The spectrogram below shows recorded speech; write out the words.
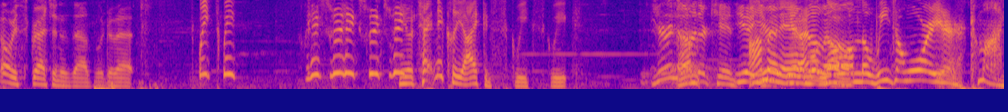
Oh, he's scratching his ass. Look at that. Squeak, squeak. Squeak, squeak, squeak, squeak. You know, technically, I could squeak, squeak. You're an Um, Otterkin. yeah, I'm you're- an I animal. don't no, know. I'm the Weasel Warrior. Come on.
